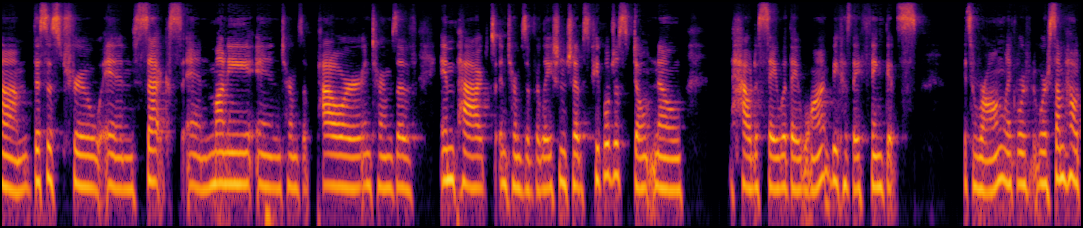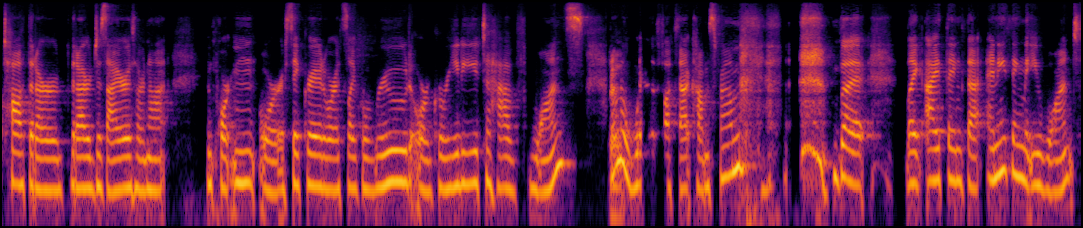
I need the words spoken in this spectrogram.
Um, this is true in sex and money in terms of power in terms of impact in terms of relationships. People just don't know how to say what they want because they think it's it's wrong. Like we're we're somehow taught that our that our desires are not important or sacred or it's like rude or greedy to have wants. Right. i don't know where the fuck that comes from. But like i think that anything that you want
